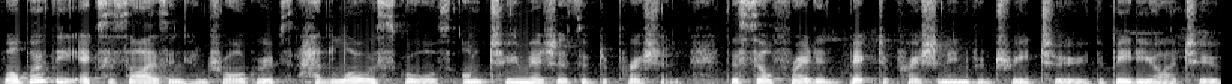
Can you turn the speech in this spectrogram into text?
While both the exercise and control groups had lower scores on two measures of depression, the self rated Beck Depression Inventory 2, the BDI 2,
